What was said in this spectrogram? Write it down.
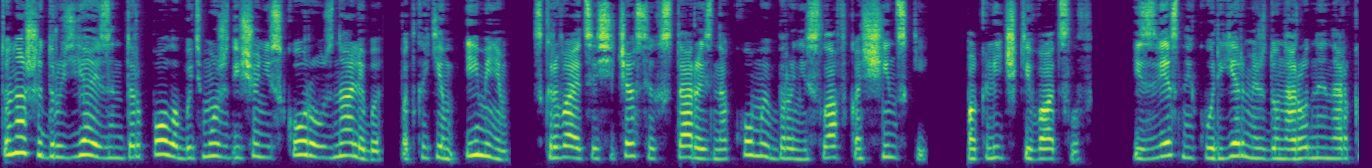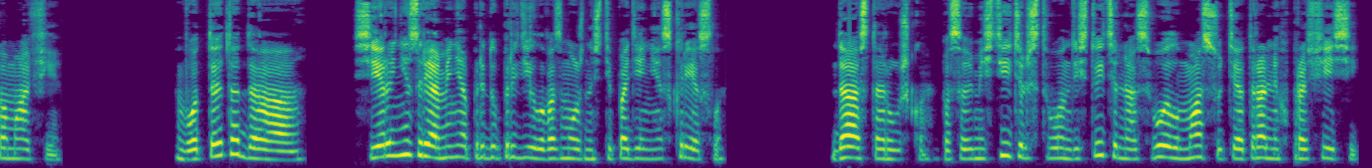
то наши друзья из Интерпола, быть может, еще не скоро узнали бы, под каким именем скрывается сейчас их старый знакомый Бронислав Кощинский по кличке Вацлав, известный курьер международной наркомафии. Вот это да! Серый не зря меня предупредил о возможности падения с кресла. Да, старушка, по совместительству он действительно освоил массу театральных профессий,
